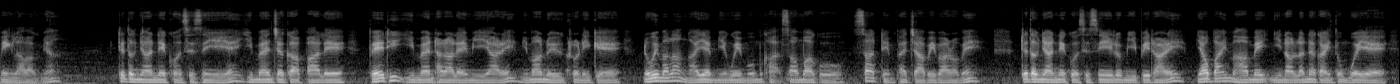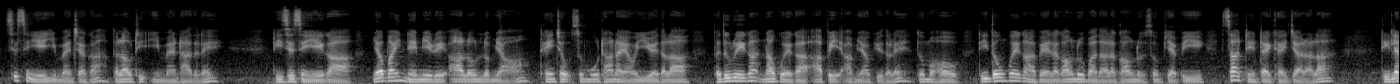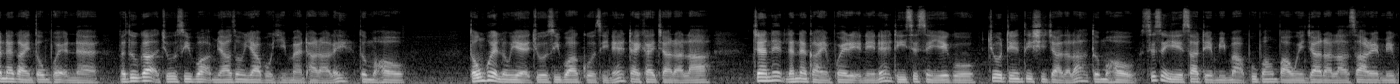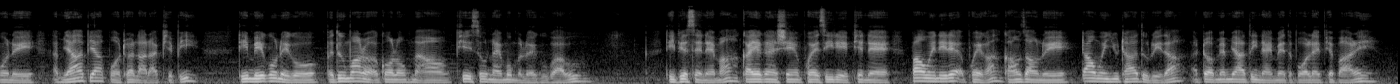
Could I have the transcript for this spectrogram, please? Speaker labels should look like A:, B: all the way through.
A: မင်္ဂလာပါခင်ဗျာတက်တုံညာနေခွန်စစ်စင်ရဲ့ရီမန်းချက်ကပါလဲဘယ်အထိရီမန်းထားတာလဲမြင်ရတယ်မြန်မာနွေခရိုနီကယ်နိုဝင်ဘာလ9ရက်မြင်ကွင်းမိုးမခအဆောင်မကိုစတင်ဖတ်ကြားပေးပါတော့မယ်တက်တုံညာနေခွန်စစ်စင်ရဲ့လို့မြည်ပေးထားတယ်မြောက်ပိုင်းမဟာမိတ်ညီနောင်လက်နက်ကင်သုံးဘွဲရဲ့စစ်စင်ရေးရီမန်းချက်ကဘယ်လောက်ထိရီမန်းထားတယ်လဲဒီစစ်စင်ရေးကမြောက်ပိုင်းနယ်မြေတွေအားလုံးလွတ်မြောက်အောင်ထိန်းချုပ်စုမိုးထားနိုင်အောင်ရည်ရွယ်သလားဘယ်သူတွေကနောက်ွယ်ကအားပေးအားမြောက်ပြုတယ်လဲသို့မဟုတ်ဒီသုံးဘွဲကပဲ၎င်းတို့ဘာသာ၎င်းတို့ဆုံးဖြတ်ပြီးစတင်တိုက်ခိုက်ကြတာလား ဒီလက်နက်ကင်သုံးဖွဲ့အနက်ဘသူကအကျိုးစီးပွားအများဆုံးရဖို့ရည်မှန်းထားတာလေသို့မဟုတ်သုံးဖွဲ့လုံးရဲ့အကျိုးစီးပွားကိုစီနဲ့တိုက်ခိုက်ကြတာလားကျန်တဲ့လက်နက်ကင်ဖွဲ့တွေအနေနဲ့ဒီစစ်စင်ရေးကိုကြိုတင်သိရှိကြသလားသို့မဟုတ်စစ်စင်ရေးစတင်ပြီးမှပူးပေါင်းပါဝင်ကြတာလားစတဲ့မေးခွန်းတွေအများအပြားပေါ်ထွက်လာတာဖြစ်ပြီးဒီမေးခွန်းတွေကိုဘယ်သူမှတော့အကုန်လုံးမှန်အောင်ဖြေဆိုနိုင်ဖို့မလွယ်ကူပါဘူးဒီဖြစ်စဉ်ထဲမှာကာယကံရှင်အဖွဲ့အစည်းတွေဖြစ်တဲ့ပါဝင်နေတဲ့အဖွဲ့ကခေါင်းဆောင်တွေတာဝန်ယူထားသူတွေသာအတော်များများသိနိုင်မဲ့သဘောလည်းဖြစ်ပါတယ်။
